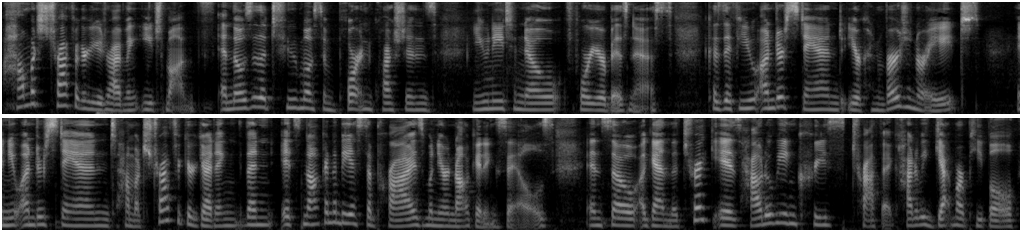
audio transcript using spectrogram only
how much traffic are you driving each month? And those are the two most important questions you need to know for your business. Because if you understand your conversion rate and you understand how much traffic you're getting, then it's not going to be a surprise when you're not getting sales. And so, again, the trick is how do we increase traffic? How do we get more people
